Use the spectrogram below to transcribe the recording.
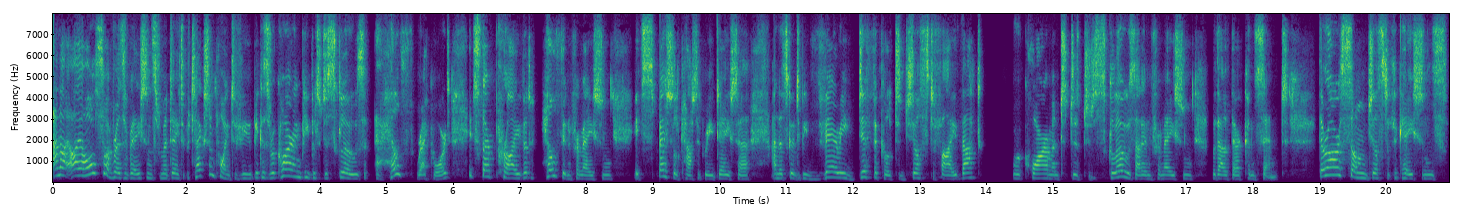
And I, I, also have reservations from a data protection point of view because requiring people to disclose a health record, it's their private health information, it's special category data, and it's going to be very difficult to justify that requirement to, to, disclose that information without their consent. There are some justifications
